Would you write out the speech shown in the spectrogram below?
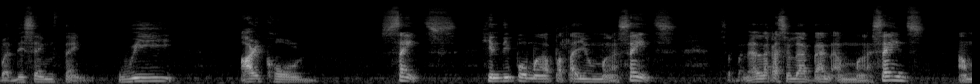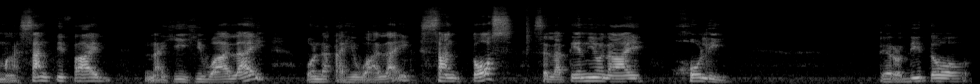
But the same thing. We are called saints. Hindi po mga patay yung mga saints. Sa banal na kasulatan, ang mga saints, ang mga sanctified, nahihiwalay o nakahiwalay. Sanctos, sa Latin yun ay holy. Pero dito,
